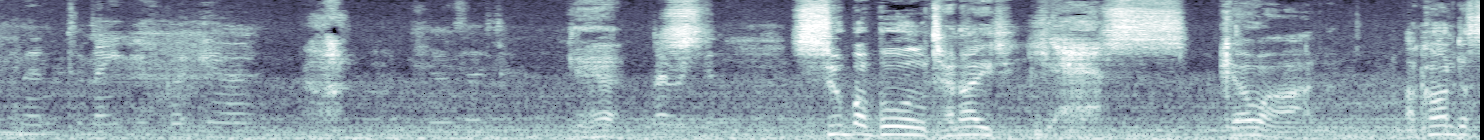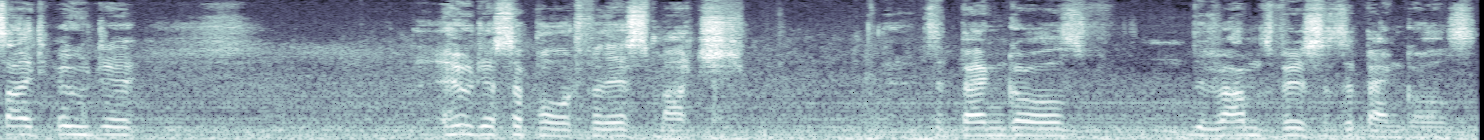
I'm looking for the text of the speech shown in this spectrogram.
And then tonight you've got your. Yeah. Super Bowl tonight. Yes. Go on. I can't decide who to who to support for this match. It's the Bengals, the Rams versus the Bengals.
